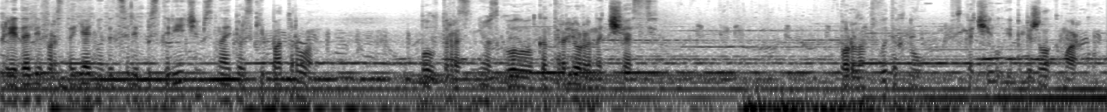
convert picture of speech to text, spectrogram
преодолев расстояние до цели быстрее, чем снайперский патрон. Болт разнес голову контролера на части. Борланд выдохнул, вскочил и побежал к Марку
